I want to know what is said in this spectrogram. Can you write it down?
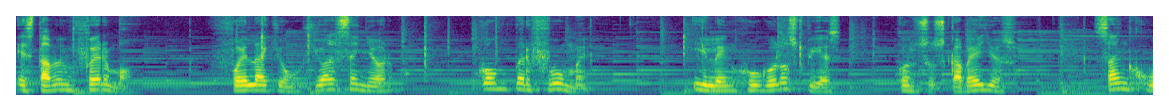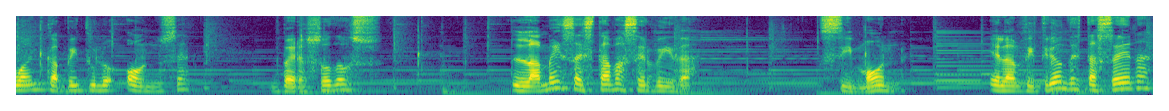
estaba enfermo, fue la que ungió al Señor con perfume y le enjugó los pies con sus cabellos. San Juan capítulo 11, verso 2. La mesa estaba servida. Simón, el anfitrión de esta cena,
